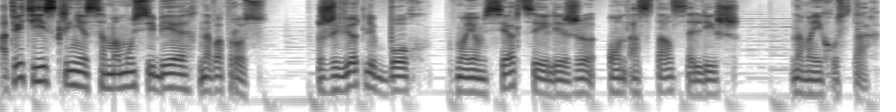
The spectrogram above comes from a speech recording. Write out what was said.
Ответьте искренне самому себе на вопрос, живет ли Бог в моем сердце или же он остался лишь на моих устах.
